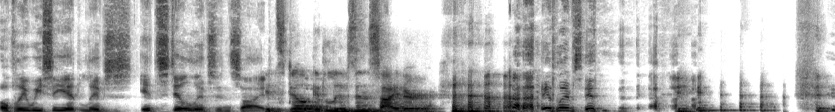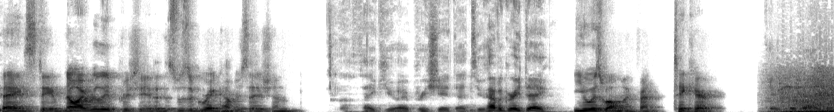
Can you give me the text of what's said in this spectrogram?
hopefully, we see it lives. It still lives inside. It still it lives inside her. it lives in. Thanks, Steve. No, I really appreciate it. This was a great conversation. Thank you. I appreciate that too. Have a great day. You as well, my friend. Take care. Okay,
